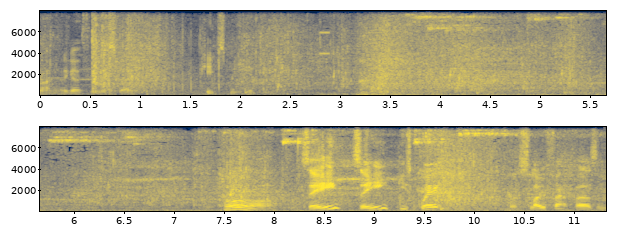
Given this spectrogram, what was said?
right, I'm going to go through this way. Keeps me hidden. Oh, see? See? He's quick. For a slow fat person.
